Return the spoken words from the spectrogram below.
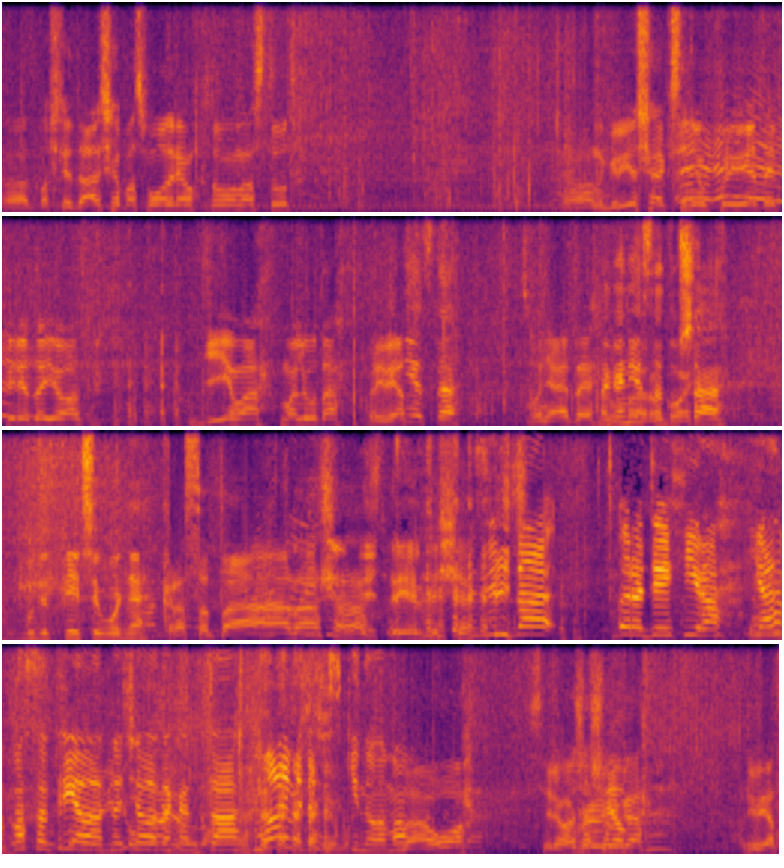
Вот, пошли дальше посмотрим, кто у нас тут. Вон Гриша Аксенюк приветы передает. Дима Малюта, привет. Наконец-то, Звоняет и наконец-то душа будет петь сегодня. Красота наша стрельбище. Звезда радиоэфира. Я посмотрела от начала до конца. Маме даже скинула. Мама Да, о, Сережа Шульга. Привет.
